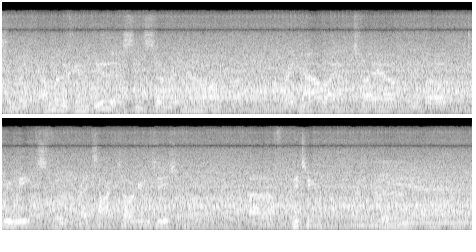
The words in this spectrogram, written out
so like, I'm gonna, gonna do this, and so right now, right now I have a tryout in about three weeks for the Red Sox organization uh, for pitching, mm-hmm. and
